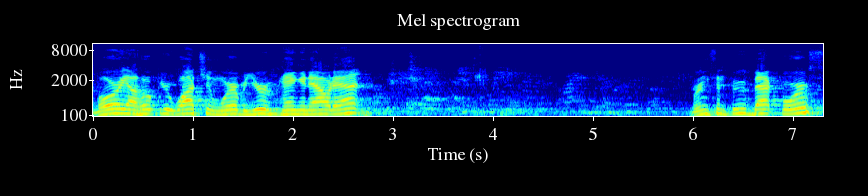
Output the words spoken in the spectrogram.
Lori, I hope you're watching wherever you're hanging out at. Bring some food back for us.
